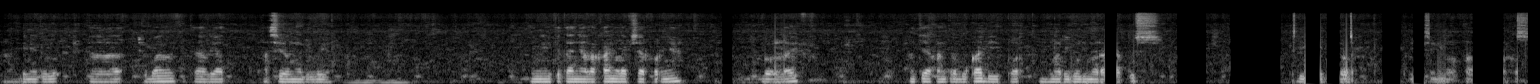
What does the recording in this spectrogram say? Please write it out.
Nah, ini dulu kita coba kita lihat hasilnya dulu ya. Ini kita nyalakan live servernya, go live nanti akan terbuka di port 5500 di di sini 5500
